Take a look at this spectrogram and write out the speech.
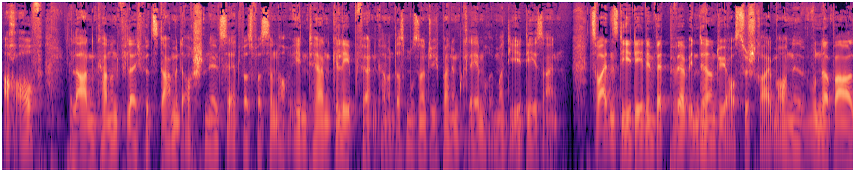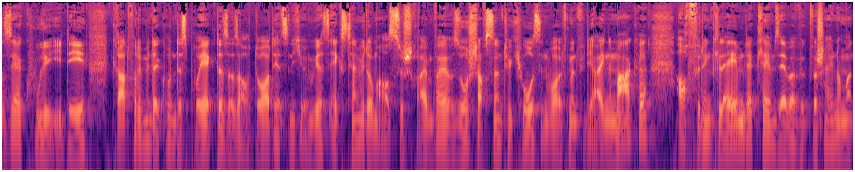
auch aufladen kann und vielleicht wird es damit auch schnell zu etwas, was dann auch intern gelebt werden kann. Und das muss natürlich bei einem Claim auch immer die Idee sein. Zweitens die Idee, den Wettbewerb intern natürlich auszuschreiben, auch eine wunderbare, sehr coole Idee, gerade vor dem Hintergrund des Projektes, also auch dort jetzt nicht irgendwie das extern wiederum auszuschreiben, weil so schaffst du natürlich hohes Involvement für die eigene Marke, auch für den Claim. Der Claim selber wirkt wahrscheinlich nochmal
